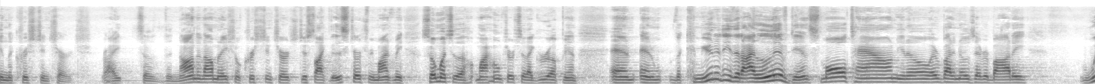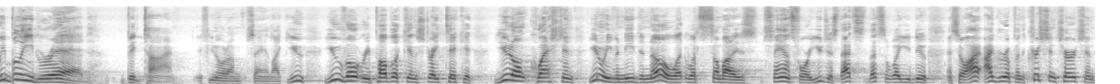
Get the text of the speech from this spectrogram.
in the Christian church, right? So the non-denominational Christian church, just like this church reminds me so much of the, my home church that I grew up in, and and the community that I lived in, small town, you know, everybody knows everybody. We bleed red big time if you know what I'm saying. Like you, you vote Republican straight ticket. You don't question. You don't even need to know what, what somebody stands for. You just that's that's the way you do. And so I, I grew up in the Christian church and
